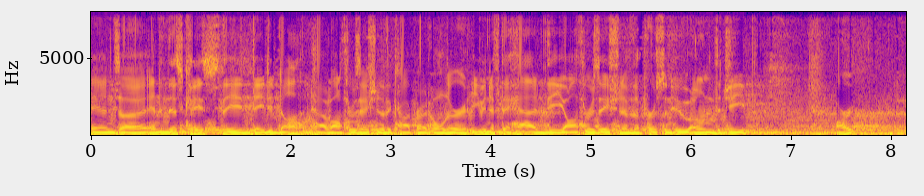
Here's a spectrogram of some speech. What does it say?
and uh, and in this case, they they did not have authorization of the copyright holder, even if they had the authorization of the person who owned the Jeep. Art.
